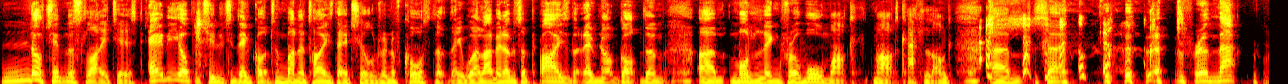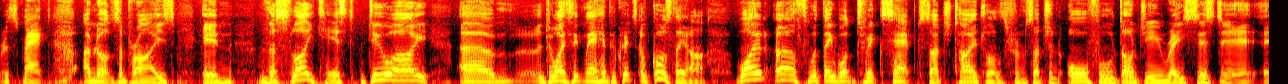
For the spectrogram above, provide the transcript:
Not in the slightest. Any opportunity they've got to monetize their children, of course that they will. I mean, I'm surprised that they've not got them um, modelling for a Walmart catalogue. Um, so, oh, from that respect, I'm not surprised in the slightest. Do I um, do I think they're hypocrites? Of course they are. Why on earth would they want to accept such titles from such an awful, dodgy, racist, uh,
